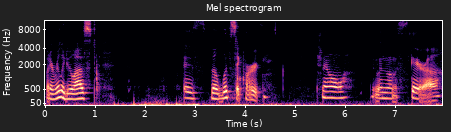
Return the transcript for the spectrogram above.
what I really do last is the lipstick part. Now doing my mascara.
